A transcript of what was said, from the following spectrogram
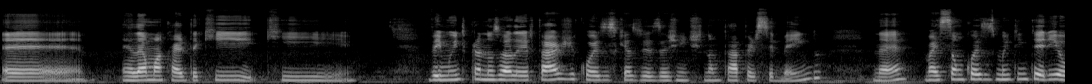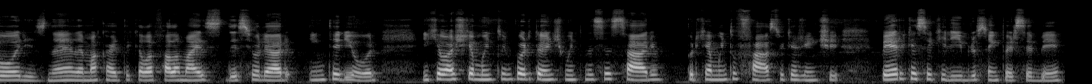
É, ela é uma carta que, que vem muito para nos alertar de coisas que às vezes a gente não tá percebendo né? Mas são coisas muito interiores, né? Ela é uma carta que ela fala mais desse olhar interior e que eu acho que é muito importante, muito necessário, porque é muito fácil que a gente perca esse equilíbrio sem perceber,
